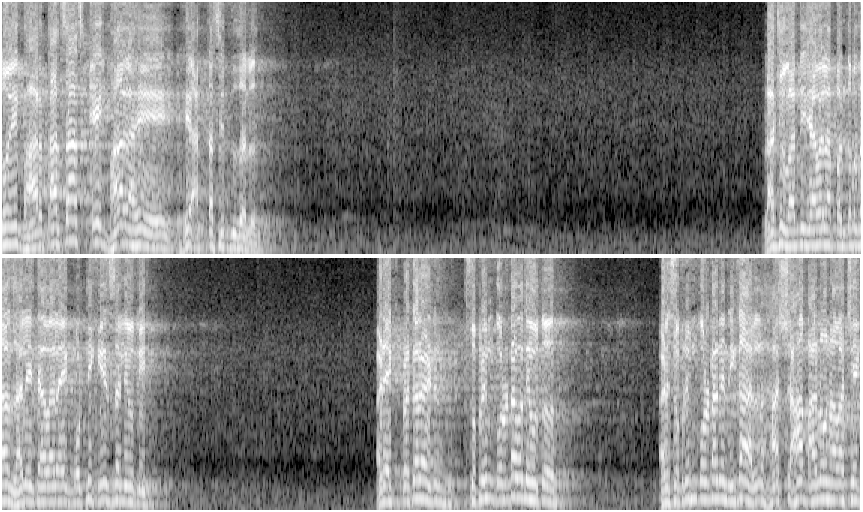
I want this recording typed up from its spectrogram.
तो एक भारताचाच एक भाग आहे हे आत्ता सिद्ध झालं. राजीव गांधी ज्यावेळेला पंतप्रधान झाले त्यावेळेला एक मोठी केस झाली होती. आणि एक प्रकरण सुप्रीम कोर्टामध्ये होतं. आणि सुप्रीम कोर्टाने निकाल हा शहा बानो नावाची एक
